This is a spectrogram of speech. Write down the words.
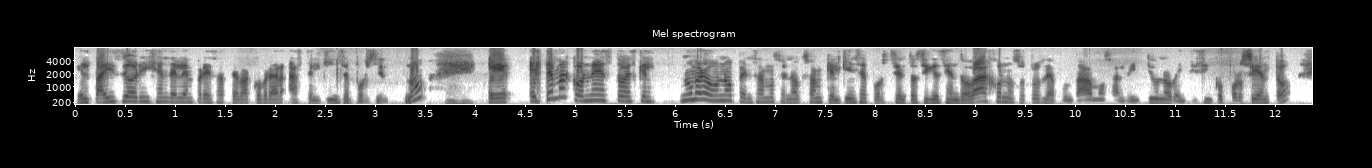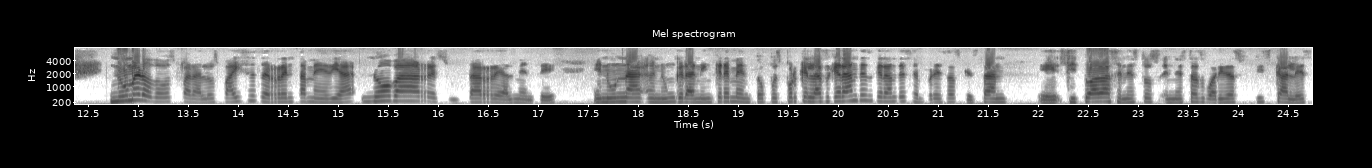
el país de origen de la empresa te va a cobrar hasta el 15%, ¿no? Eh, el tema con esto es que el número uno pensamos en Oxfam que el 15% sigue siendo bajo, nosotros le apuntábamos al 21, 25%. Número dos, para los países de renta media no va a resultar realmente en una en un gran incremento, pues porque las grandes grandes empresas que están eh, situadas en estos en estas guaridas fiscales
